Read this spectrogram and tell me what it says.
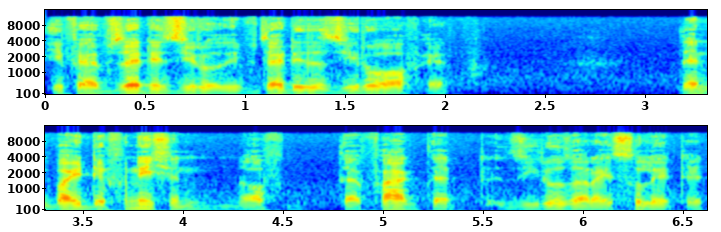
If f z is 0, if z is a 0 of f, then by definition of the fact that zeros are isolated,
